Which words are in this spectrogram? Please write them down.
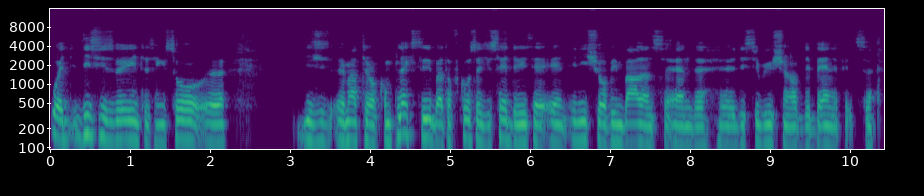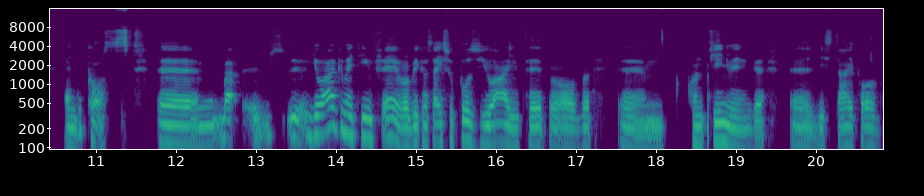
Well, this is very interesting. So, uh, this is a matter of complexity, but of course, as you said, there is a, an, an, issue of imbalance and uh, distribution of the benefits uh, and the costs. Um, but uh, your argument in favor, because I suppose you are in favor of um, continuing uh, this type of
